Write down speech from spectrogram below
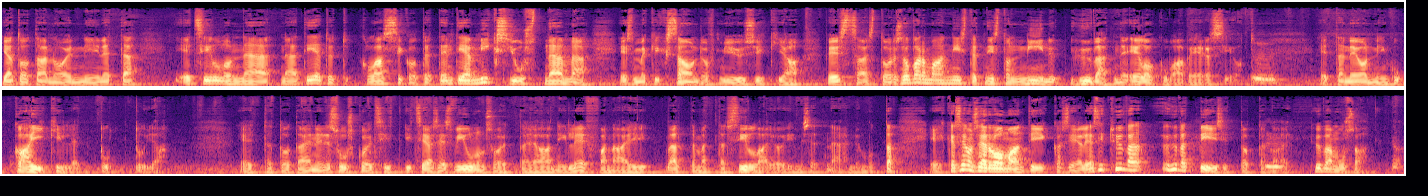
Ja tota noin niin, että et silloin nämä, nämä tietyt klassikot, että en tiedä miksi just nämä, esimerkiksi Sound of Music ja West Side Story, se on varmaan niistä, että niistä on niin hyvät ne elokuvaversiot, mm. että ne on niin kuin kaikille tuttuja. Että tota, en edes usko, että itse asiassa viulunsoittajaa niin leffana ei välttämättä sillä ole ihmiset nähnyt, mutta ehkä se on se romantiikka siellä. Ja sitten hyvä, hyvät biisit totta kai, mm. hyvä musa. No,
